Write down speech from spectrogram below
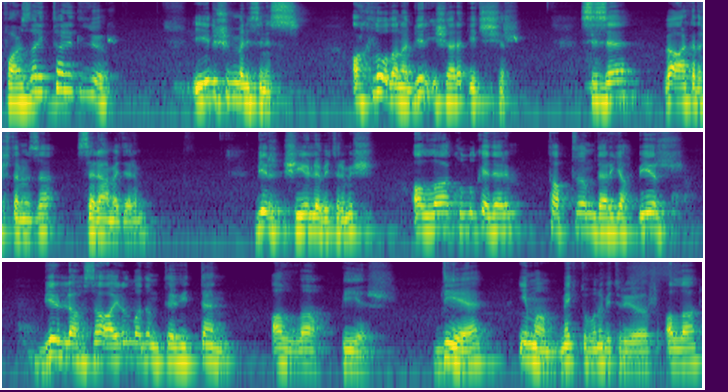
Farzlar iptal ediliyor. İyi düşünmelisiniz. Aklı olana bir işaret yetişir. Size ve arkadaşlarınıza selam ederim. Bir şiirle bitirmiş. Allah'a kulluk ederim. Taptığım dergah bir. Bir lahza ayrılmadım tevhidden. Allah bir. Diye imam mektubunu bitiriyor. Allah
